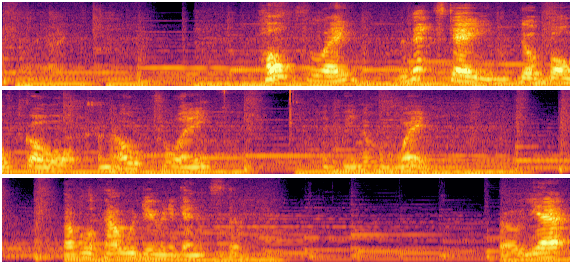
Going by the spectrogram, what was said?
Okay. Hopefully, the next game they'll both go up. And hopefully, it'll be another win. Have a look how we're doing against them. So yeah,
